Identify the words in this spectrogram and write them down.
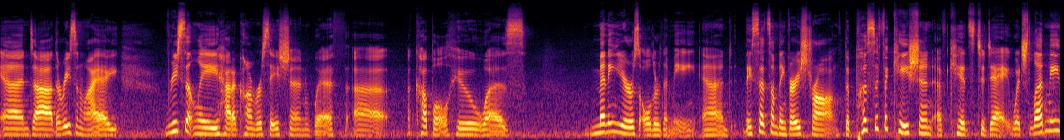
And uh, the reason why I recently had a conversation with uh, a couple who was many years older than me, and they said something very strong the pussification of kids today, which led me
